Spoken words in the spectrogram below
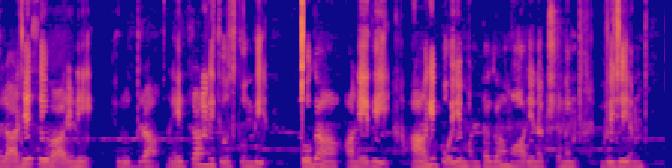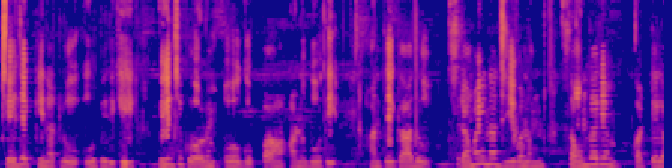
రాజేసే వారిని రుద్ర నేత్రాల్ని చూస్తుంది. పొగ అనేది ఆగిపోయి మంటగా మారిన క్షణం విజయం చేజెక్కినట్లు ఊపిరికి పీల్చుకోవడం ఓ గొప్ప అనుభూతి అంతేకాదు శ్రమైన జీవనం సౌందర్యం కట్టెల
